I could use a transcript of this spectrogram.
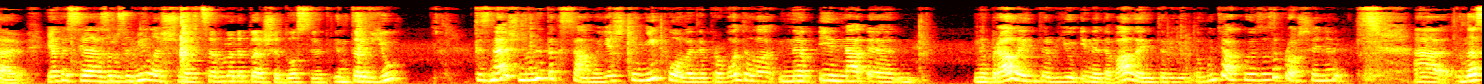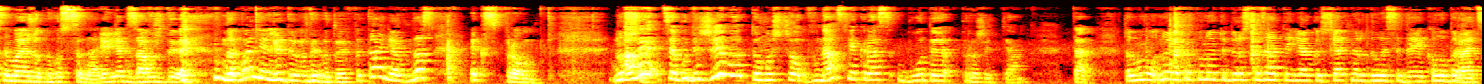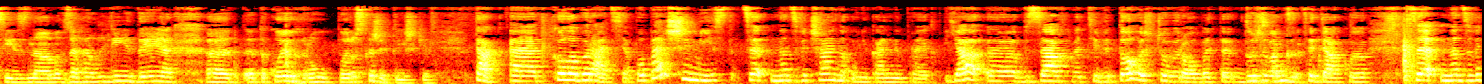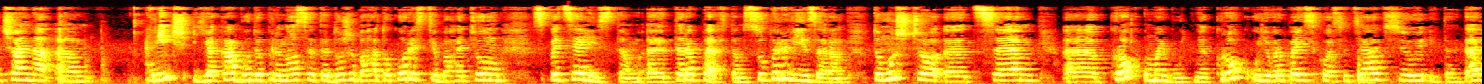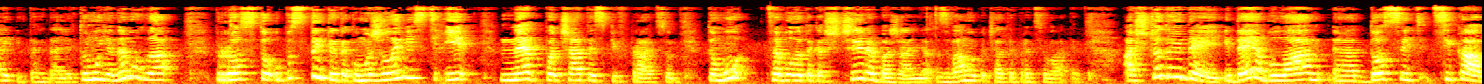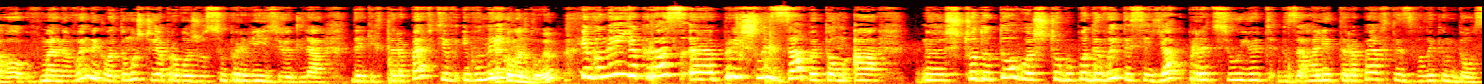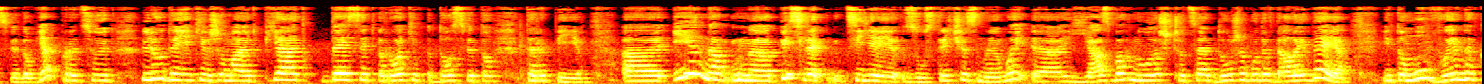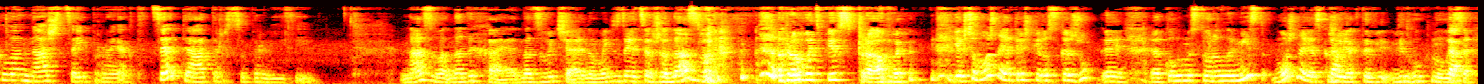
вітаю. Якось я зрозуміла, що це в мене перший досвід інтерв'ю. Ти знаєш, в мене так само. Я ще ніколи не проводила не і на е, не брала інтерв'ю і не давала інтерв'ю. Тому дякую за запрошення. А, в нас немає жодного сценарію, як завжди. Нормальні люди вони готують питання, а в нас експромт. Ну що, Але це буде живо, тому що в нас якраз буде про життя. Так. Тому ну я пропоную тобі розказати якось, як народилася ідея колаборації з нами, взагалі ідея е, е, такої групи. Розкажи трішки. Так, е, колаборація. По-перше, міст це надзвичайно унікальний проєкт. Я е, в захваті від того, що ви робите. Дуже вам за це дякую. Це надзвичайна ем, річ, яка буде приносити дуже багато користі багатьом спеціалістам, е, терапевтам, супервізорам, тому що е, це е, крок у майбутнє, крок у європейську асоціацію і так далі. І так далі. Тому я не могла просто упустити таку можливість і не почати співпрацю. Тому це було таке щире бажання з вами почати працювати. А щодо ідеї, ідея була е, досить цікаво в мене виникла, тому що я проводжу супервізію для деяких терапевтів, і вони Рекомендую. і вони якраз е, прийшли з запитом. А щодо того, щоб подивитися, як працюють взагалі терапевти з великим досвідом, як працюють люди, які вже мають 5-10 років досвіду терапії. Е, і на, на після цієї зустрічі з ними е, я збагнула, що це дуже буде вдала ідея, і тому виникла наш цей проект. Це театр супервізії. Назва надихає надзвичайно. Мені здається, вже назва робить півсправи. Якщо можна, я трішки розкажу. Е, е, Коли ми створили міст, можна я скажу, Так. як ти від- відгукнулася? Е,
